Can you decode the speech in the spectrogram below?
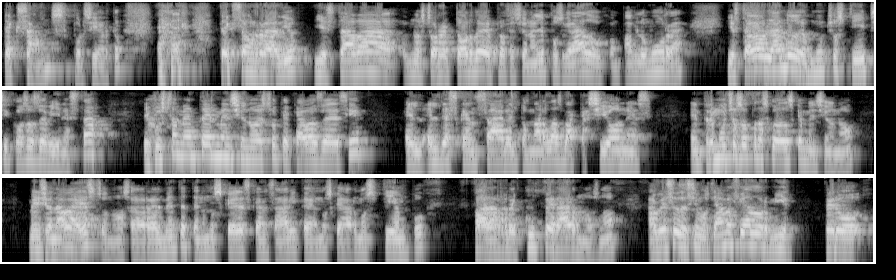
Tech Sounds, por cierto, Tech Sound Radio, y estaba nuestro rector de profesional y posgrado, Juan Pablo Murra, y estaba hablando de muchos tips y cosas de bienestar. Y justamente él mencionó esto que acabas de decir, el, descansar, el tomar las vacaciones, entre muchas otras cosas que mencionó, mencionaba esto, ¿no? O sea, realmente tenemos que descansar y tenemos que darnos tiempo para recuperarnos, ¿no? A veces decimos, ya me fui a dormir, pero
